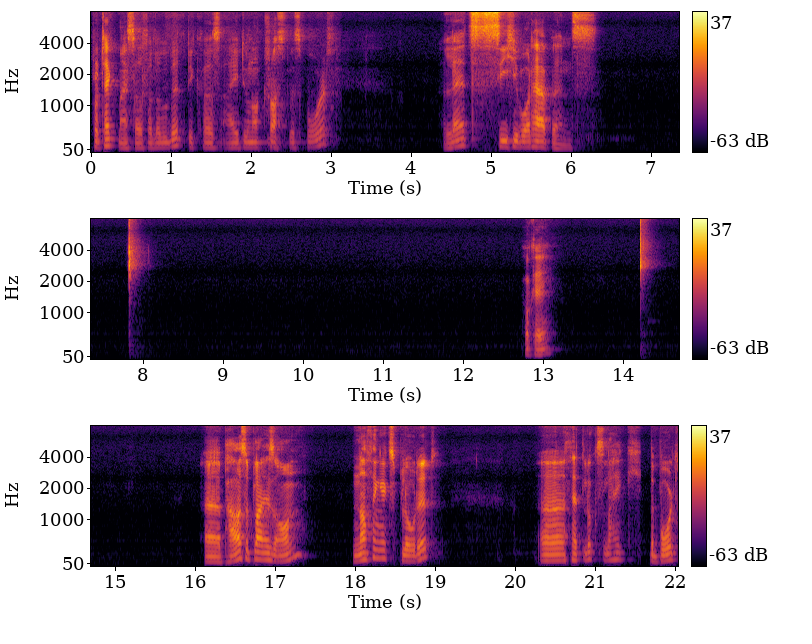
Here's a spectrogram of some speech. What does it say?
protect myself a little bit because I do not trust this board. Let's see what happens. Okay. Uh, power supply is on. Nothing exploded. Uh, that looks like the board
